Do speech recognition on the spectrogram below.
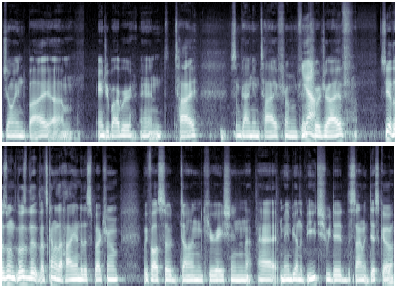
joined by um, Andrew Barber and Ty, some guy named Ty from Fake Yeah. Shore Drive. So yeah, those ones, those are the that's kind of the high end of the spectrum. We've also done curation at Mamby on the Beach. We did the Silent Disco.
